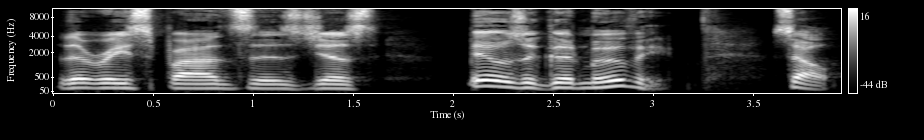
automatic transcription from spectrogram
the response is just, it was a good movie. So,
